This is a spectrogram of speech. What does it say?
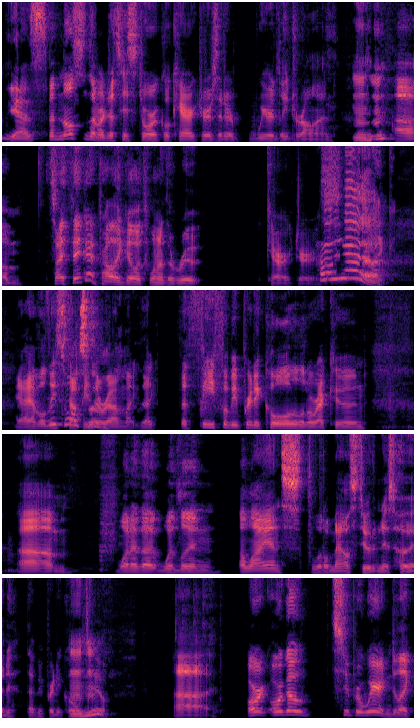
Yes. But most of them are just historical characters that are weirdly drawn. Mm-hmm. Um, so I think I'd probably go with one of the root characters. Oh yeah. Like, yeah, I have all these That's stuffies awesome. around. Like, like the thief would be pretty cool. The little raccoon. Um, one of the Woodland Alliance, the little mouse dude in his hood. That'd be pretty cool Mhm. too. Uh, or or go super weird and do like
